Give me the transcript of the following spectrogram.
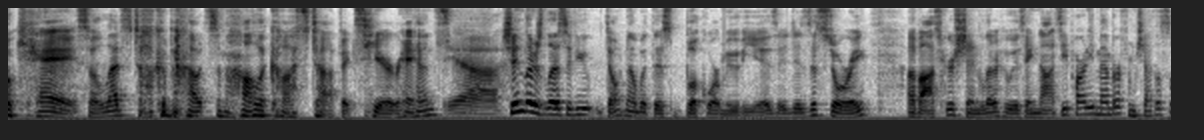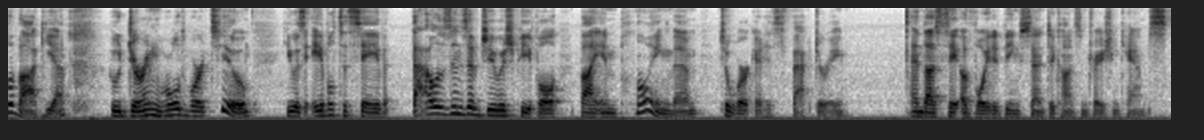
Okay, so let's talk about some Holocaust topics here, Rance. Yeah. Schindler's List, if you don't know what this book or movie is, it is the story of Oskar Schindler, who is a Nazi Party member from Czechoslovakia, who during World War II, he was able to save thousands of Jewish people by employing them to work at his factory, and thus they avoided being sent to concentration camps.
